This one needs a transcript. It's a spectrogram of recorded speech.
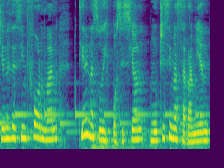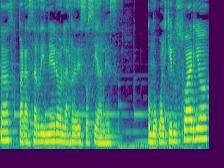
Quienes desinforman tienen a su disposición muchísimas herramientas para hacer dinero en las redes sociales. Como cualquier usuario,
